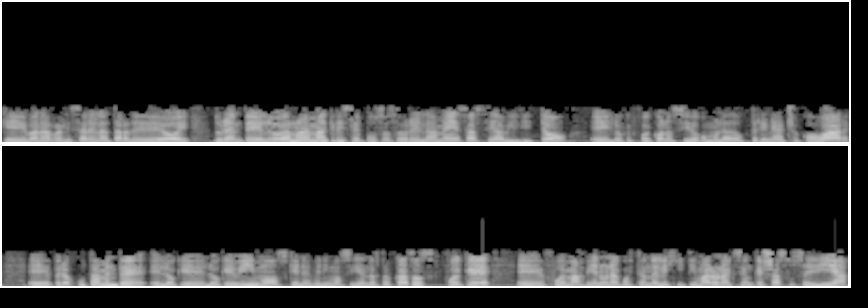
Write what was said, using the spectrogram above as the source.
que van a realizar en la tarde de hoy. Durante el gobierno de Macri se puso sobre la mesa, se habilitó eh, lo que fue conocido como la doctrina Chocobar, eh, pero justamente eh, lo que lo que vimos quienes venimos siguiendo estos casos fue que fue más bien una cuestión de legitimar una acción que ya sucedía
